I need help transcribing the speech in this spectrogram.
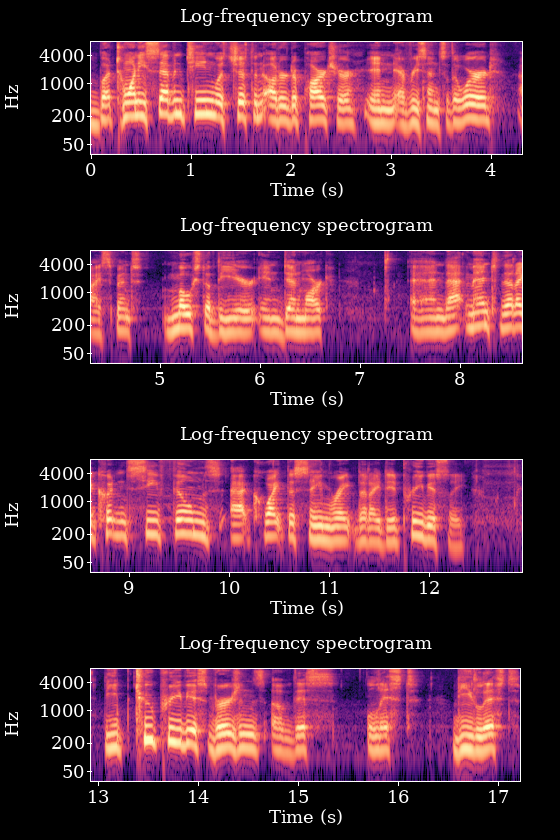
But 2017 was just an utter departure in every sense of the word. I spent most of the year in Denmark, and that meant that I couldn't see films at quite the same rate that I did previously. The two previous versions of this list, the list,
